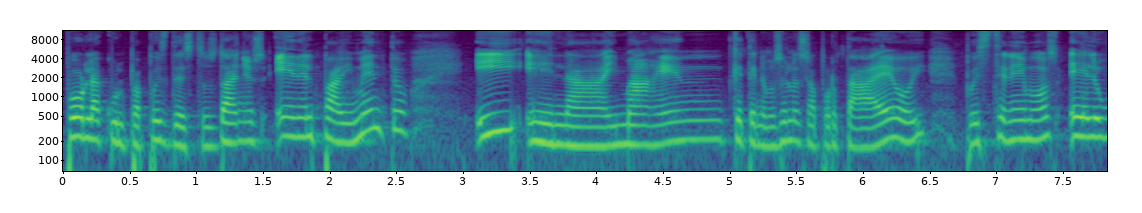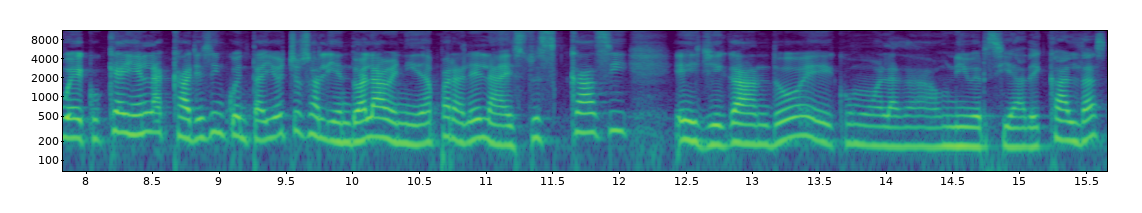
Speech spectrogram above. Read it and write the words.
por la culpa pues de estos daños en el pavimento y en la imagen que tenemos en nuestra portada de hoy, pues tenemos el hueco que hay en la calle 58 saliendo a la avenida paralela. Esto es casi eh, llegando eh, como a la Universidad de Caldas,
